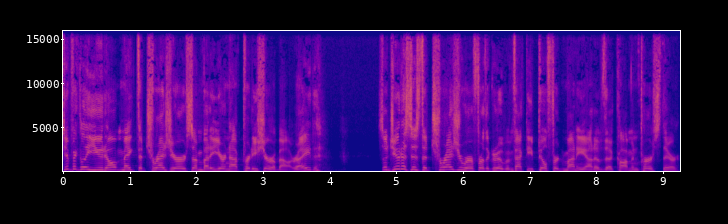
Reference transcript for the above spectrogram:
Typically, you don't make the treasurer somebody you're not pretty sure about, right? So Judas is the treasurer for the group. In fact, he pilfered money out of the common purse there.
